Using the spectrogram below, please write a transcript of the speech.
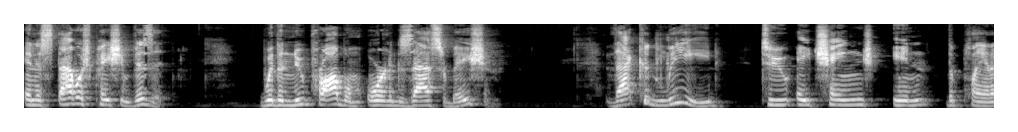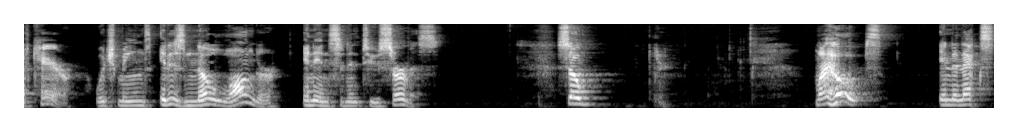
an established patient visit with a new problem or an exacerbation, that could lead to a change in the plan of care, which means it is no longer an incident to service. So, my hopes in the next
